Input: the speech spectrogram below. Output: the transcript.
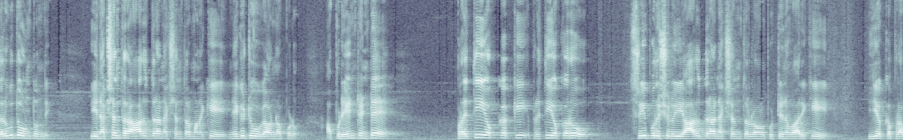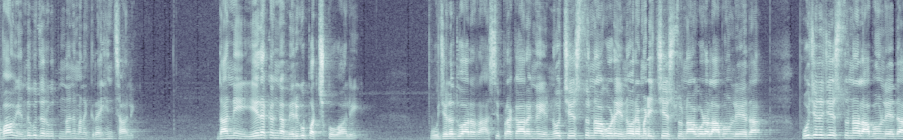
జరుగుతూ ఉంటుంది. ఈ నక్షత్ర ఆరుద్ర నక్షత్రం మనకి నెగిటివ్గా ఉన్నప్పుడు. అప్పుడు ఏంటంటే ప్రతి ఒక్కకి ప్రతి ఒక్కరూ స్త్రీ పురుషులు ఈ ఆరుద్ర నక్షత్రంలో పుట్టిన వారికి ఈ యొక్క ప్రభావం ఎందుకు జరుగుతుందని మనం గ్రహించాలి. దాన్ని ఏ రకంగా మెరుగుపరుచుకోవాలి? పూజల ద్వారా రాశి ప్రకారంగా ఎన్నో చేస్తున్నా కూడా ఎన్నో రెమెడీ చేస్తున్నా కూడా లాభం లేదా? పూజలు చేస్తున్నా లాభం లేదా?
